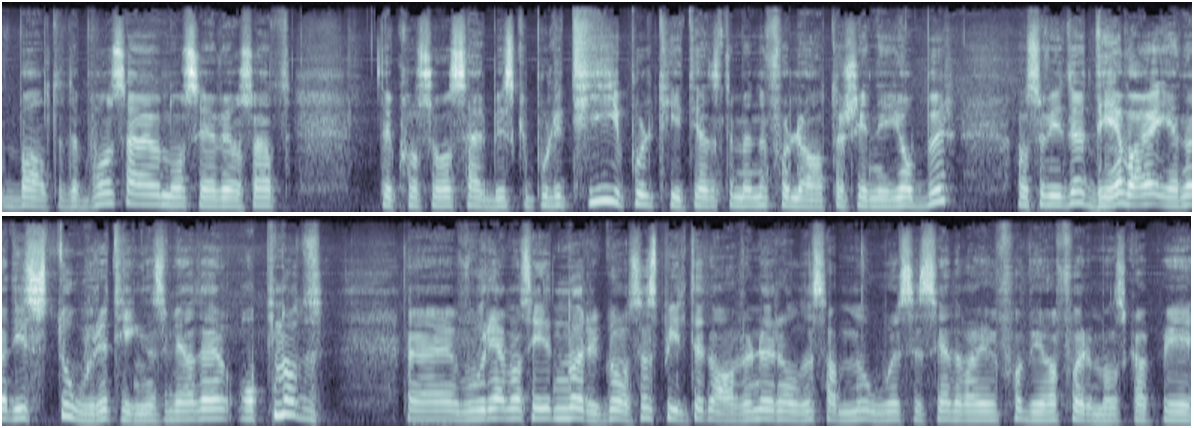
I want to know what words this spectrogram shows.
balte det på seg. Og nå ser vi også at det kosovo-serbiske politi, polititjenestemennene forlater sine jobber osv. Det var jo en av de store tingene som vi hadde oppnådd. Eh, hvor jeg må si Norge også spilte en avgjørende rolle sammen med OSSE. Det var vi var formannskap i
